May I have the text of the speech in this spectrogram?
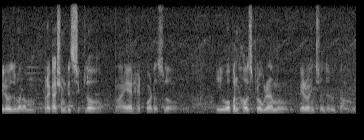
ఈరోజు మనం ప్రకాశం డిస్టిక్లో మా ఐఆర్ హెడ్ క్వార్టర్స్లో ఈ ఓపెన్ హౌస్ ప్రోగ్రాము నిర్వహించడం జరుగుతూ ఉంది.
